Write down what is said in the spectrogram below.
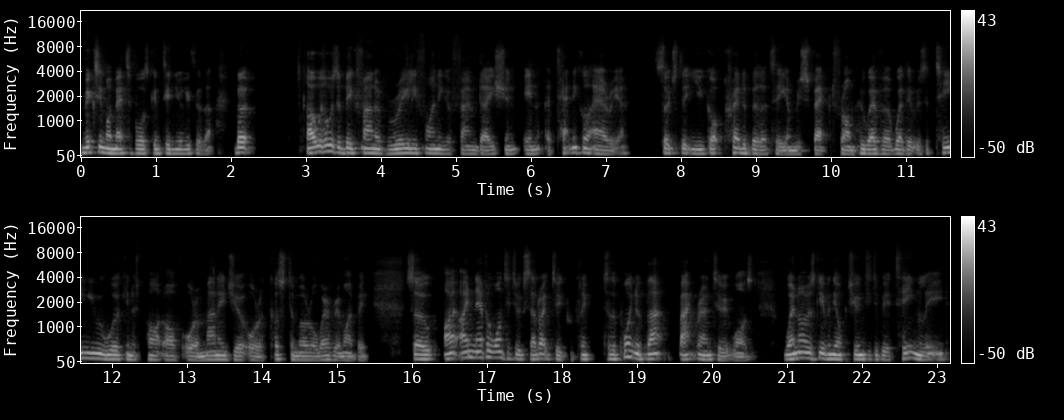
mixing my metaphors continually through that. But I was always a big fan of really finding a foundation in a technical area such that you got credibility and respect from whoever, whether it was a team you were working as part of, or a manager, or a customer, or wherever it might be. So I, I never wanted to accelerate too quickly. To the point of that background to it was when I was given the opportunity to be a team lead,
